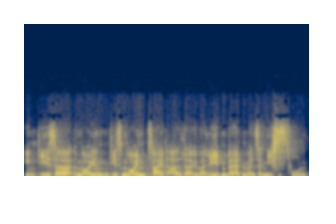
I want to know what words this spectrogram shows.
in dieser neuen, in diesem neuen Zeitalter überleben werden, wenn sie nichts tun.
